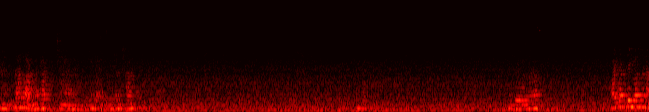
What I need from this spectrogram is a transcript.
อ่าด้านหลังนะครับ อ่านี่แบบเป็นชั้นๆนะครับเหมือนเดิมนะครับไวิ่งลักษณะ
